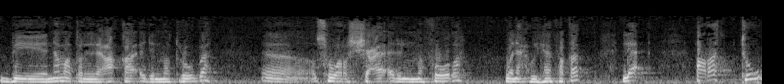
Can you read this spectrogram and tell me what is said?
بنمط العقائد المطلوبة آه، صور الشعائر المفروضة ونحوها فقط. لا أردت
